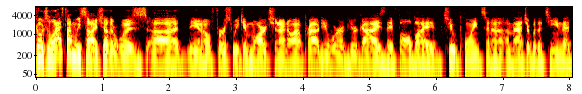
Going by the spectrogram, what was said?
Coach, the last time we saw each other was, uh, you know, first week in March, and I know how proud you were of your guys. They fall by two points in a, a matchup with a team that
